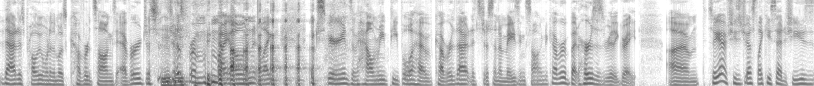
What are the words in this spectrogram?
that is probably one of the most covered songs ever just just from my own like experience of how many people have covered that it's just an amazing song to cover but hers is really great um so yeah she's just like you said she's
